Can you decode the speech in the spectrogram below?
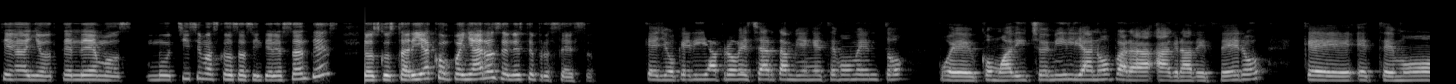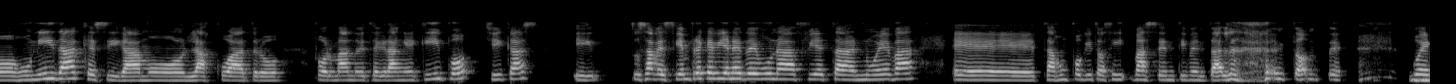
Este año tenemos muchísimas cosas interesantes. Nos gustaría acompañaros en este proceso. Que yo quería aprovechar también este momento, pues como ha dicho Emilia, ¿no? Para agradeceros que estemos unidas, que sigamos las cuatro formando este gran equipo, chicas, y tú sabes, siempre que vienes de una fiesta nueva, eh, estás un poquito así más sentimental. Entonces, pues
